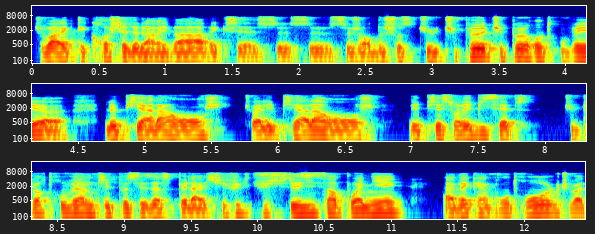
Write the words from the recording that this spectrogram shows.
Tu vois, avec tes crochets de la riva, avec ce, ce, ce, ce genre de choses. Tu, tu, peux, tu peux retrouver euh, le pied à la hanche, tu vois, les pieds à la hanche, les pieds sur les biceps. Tu peux retrouver un petit peu ces aspects-là. Il suffit que tu saisisses un poignet avec un contrôle. Tu vois,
